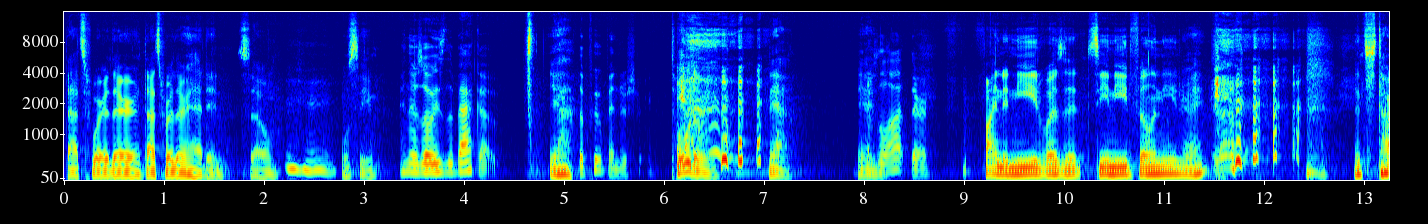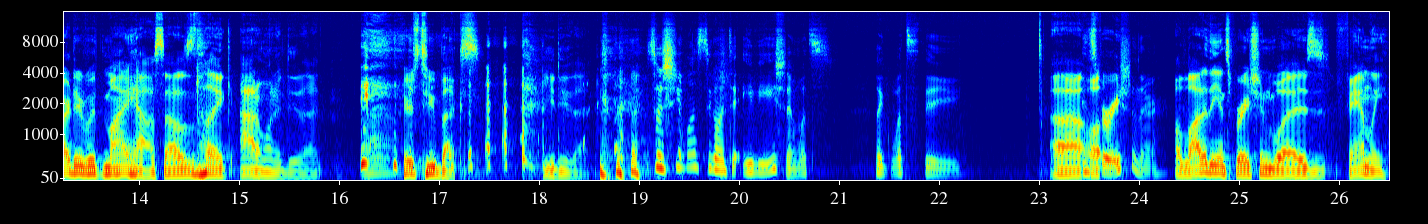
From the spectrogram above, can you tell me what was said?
that's where they're that's where they're headed. So Mm-hmm. we'll see. and there's always the backup, Yeah, the poop industry. totally. yeah. Yeah. There's a lot there. Find a need was it see a need fill a need right it started with my house i was like i don't want to do that Here's two bucks. You do that. so she wants to go into aviation. What's like what's the Uh, inspiration there? a lot of the inspiration was family.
